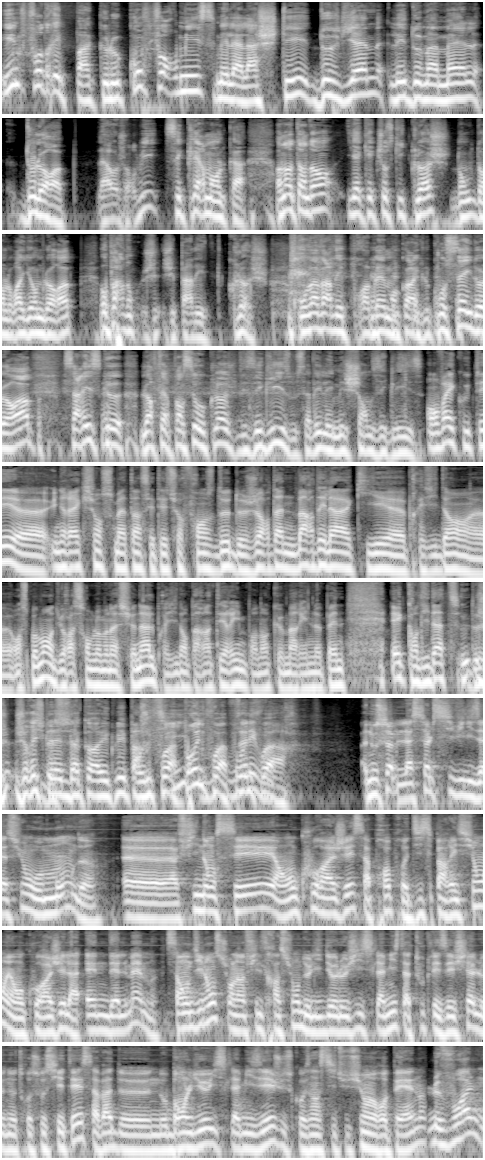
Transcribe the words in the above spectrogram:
Il ne faudrait pas que le conformisme et la lâcheté deviennent les deux mamelles de l'Europe. Là, aujourd'hui, c'est clairement le cas. En entendant, il y a quelque chose qui cloche, donc, dans le royaume de l'Europe. Oh, pardon, j'ai parlé de cloche. On va avoir des problèmes encore avec le Conseil de l'Europe. Ça risque de leur faire penser aux cloches des églises, vous savez, les méchantes églises. On va écouter euh, une réaction ce matin, c'était sur France 2, de Jordan Bardella, qui est euh, président euh, en ce moment du Rassemblement National, président par intérim, pendant que Marine Le Pen est candidate. De, je, risque d'être d'accord avec lui pour une fois. Pour une fois, pour vous allez voir. Nous sommes la seule civilisation au monde euh, à financer, à encourager sa propre disparition et à encourager la haine d'elle-même. Ça en dit long sur l'infiltration de l'idéologie islamiste à toutes les échelles de notre société. Ça va de nos banlieues islamisées jusqu'aux institutions européennes. Le voile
